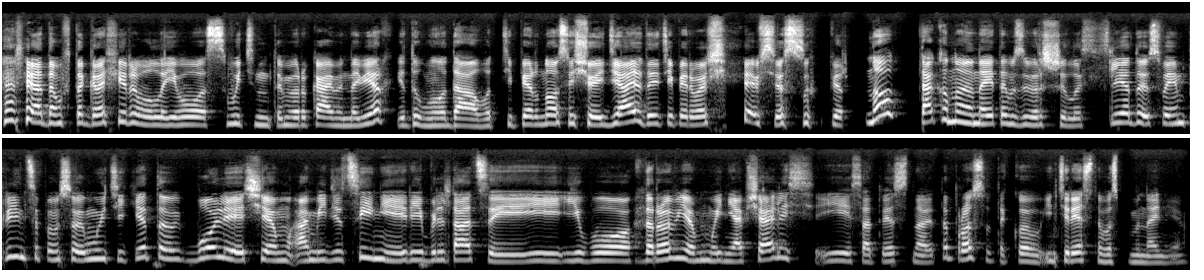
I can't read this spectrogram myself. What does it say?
Рядом фотографировала его с вытянутыми руками наверх и думала, да, вот теперь нос еще идеальный, теперь вообще все супер. Но так оно на этом завершилось. Следуя своим принципам, своему этикету, более чем о медицине, реабилитации и его здоровье мы не общались, и, соответственно, это просто такое интересное воспоминание.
